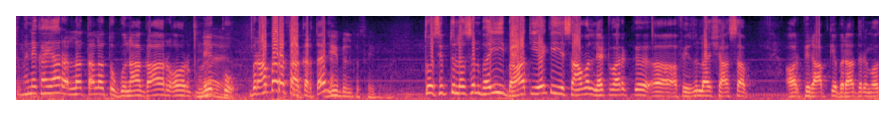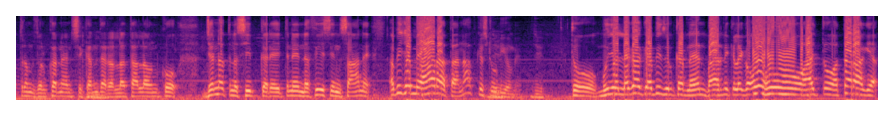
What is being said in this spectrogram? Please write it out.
तो मैंने कहा यार अल्लाह ताला तो गुनाहगार और नेक को बराबर अता करता है ना? जी बिल्कुल सही तो सिफ्तुल हसन भाई बात यह है कि ये सावल नेटवर्क हफीज़ुल्ला शाह साहब और फिर आपके बरदर मोहतरम जुल्कर सिकंदर अल्लाह ताला उनको जन्नत नसीब करे इतने नफीस इंसान है। अभी जब मैं आ रहा था ना आपके स्टूडियो में जी। तो मुझे लगा कि अभी जुलकर नैन बाहर निकलेगा। ओहो आज तो अतर आ गया।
